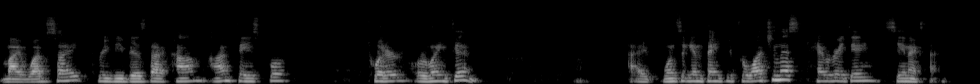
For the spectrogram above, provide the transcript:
my website, 3vbiz.com, on Facebook, Twitter, or LinkedIn. I once again thank you for watching this. Have a great day. See you next time.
